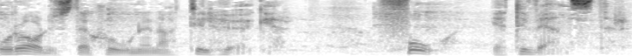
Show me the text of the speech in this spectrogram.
och radiostationerna till höger. Få är till vänster.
